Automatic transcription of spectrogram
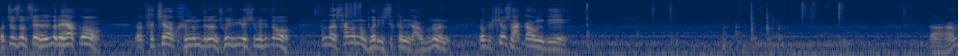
어쩔 수 없어요. 너희들 해갖고 다치해갖고 간 놈들은 조심조심 해도 한달 놈 벌이 있을 겁니다. 우리는 이렇게 키워서 아까운데. 자.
